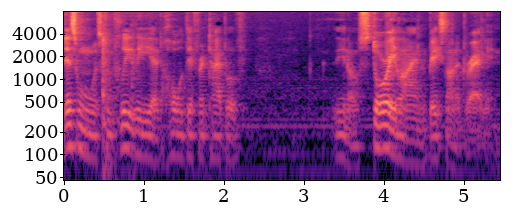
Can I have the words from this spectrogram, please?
this one was completely a whole different type of you know storyline based on a dragon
